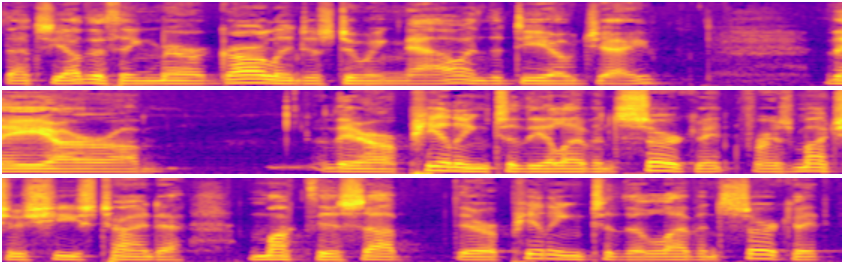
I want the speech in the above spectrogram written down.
That's the other thing Merrick Garland is doing now, and the DOJ. They are um, they are appealing to the 11th Circuit for as much as she's trying to muck this up. They're appealing to the 11th Circuit,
